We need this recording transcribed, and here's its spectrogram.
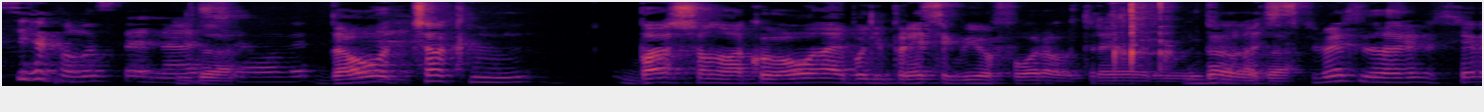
sjebalo sve naše Da. ove. Da ovo čak baš ono, ako je ovo najbolji presjek bio fora u traileru. Da, da, znači, da. primijetili da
